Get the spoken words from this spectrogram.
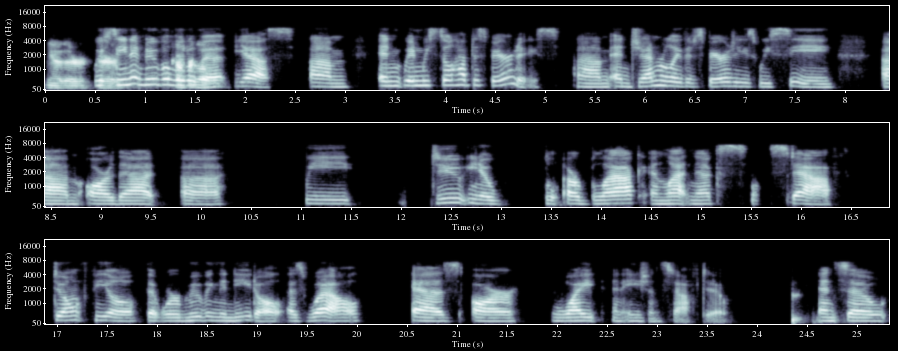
You know, they're, we've they're seen it move a little level? bit, yes. Um, and when we still have disparities, um, and generally the disparities we see um, are that uh, we do, you know, our Black and Latinx staff don't feel that we're moving the needle as well as our white and Asian staff do. And so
